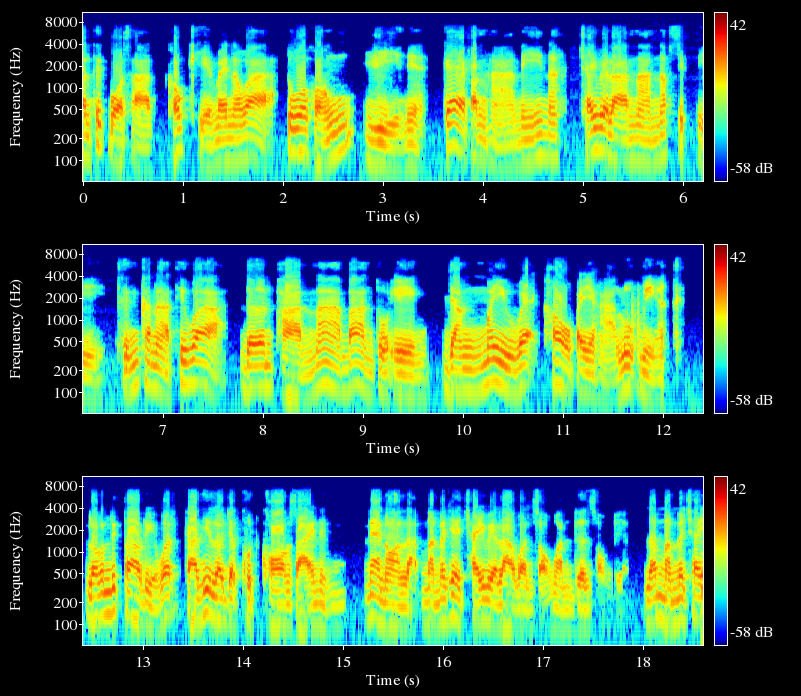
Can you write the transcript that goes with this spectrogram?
บันทึกประวัติศาสตร์เขาเขียนไว้นะว่า ตัวของหยีเนี่ยแก้ปัญหานี้นะใช้เวลานานนับสิบปี ถึงขนาดที่ว่าเดินผ่านหน้าบ้านตัวเอง ยังไม่แวะเข้าไปหาลูกเมียเราก็นึกภาพดิว่าการที่เราจะขุดคลองสายหนึ่ง แน่นอนละมันไม่ใช่ใช้เวลาวันสองวันเดือนสองเดือน แล้วมันไม่ใช่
